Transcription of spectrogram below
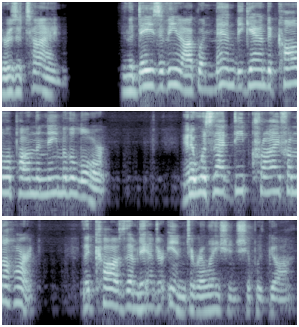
there is a time in the days of Enoch when men began to call upon the name of the Lord. And it was that deep cry from the heart that caused them to enter into relationship with God.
